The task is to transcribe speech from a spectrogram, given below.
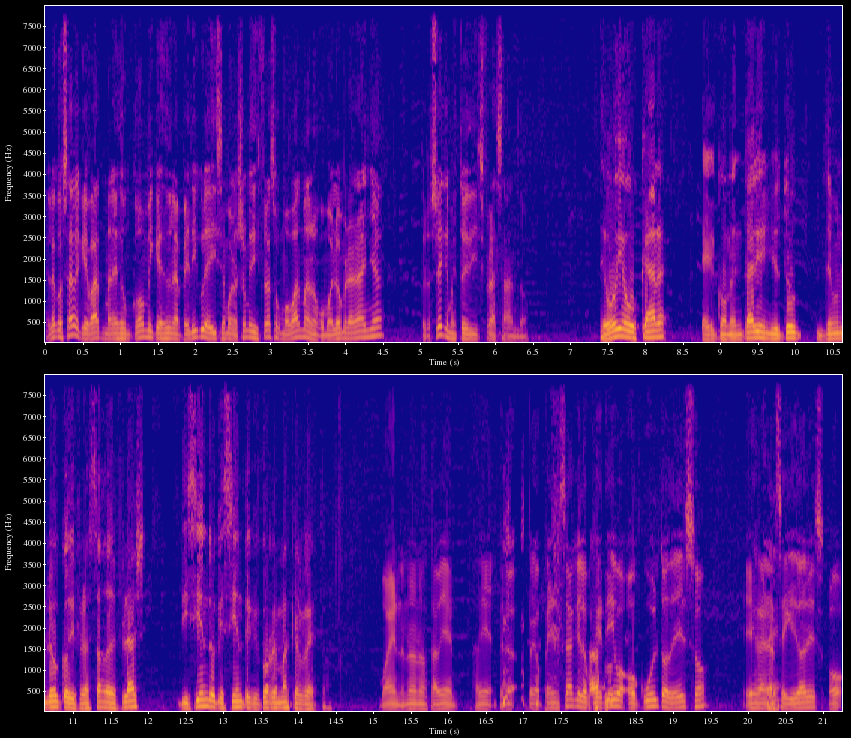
El loco sabe que Batman es de un cómic, es de una película y dice, bueno, yo me disfrazo como Batman o como el hombre araña, pero sé que me estoy disfrazando. Te voy a buscar el comentario en YouTube de un loco disfrazado de Flash diciendo que siente que corre más que el resto. Bueno, no, no, está bien, está bien. Pero, pero pensá que el objetivo oculto de eso es ganar Sí. seguidores o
